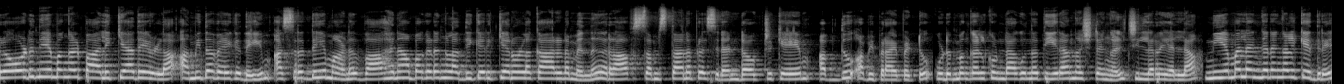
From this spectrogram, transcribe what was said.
റോഡ് നിയമങ്ങൾ പാലിക്കാതെയുള്ള അമിത വേഗതയും അശ്രദ്ധയുമാണ് വാഹനാപകടങ്ങൾ അധികരിക്കാനുള്ള കാരണമെന്ന് റാഫ് സംസ്ഥാന president doctor K M Abdu അഭിപ്രായപ്പെട്ടു. കുടുംബങ്ങൾക്കുണ്ടാകുന്ന തീരാനഷ്ടങ്ങൾ ചില്ലറയല്ല. നിയമലംഘനങ്ങൾക്കെതിരെ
